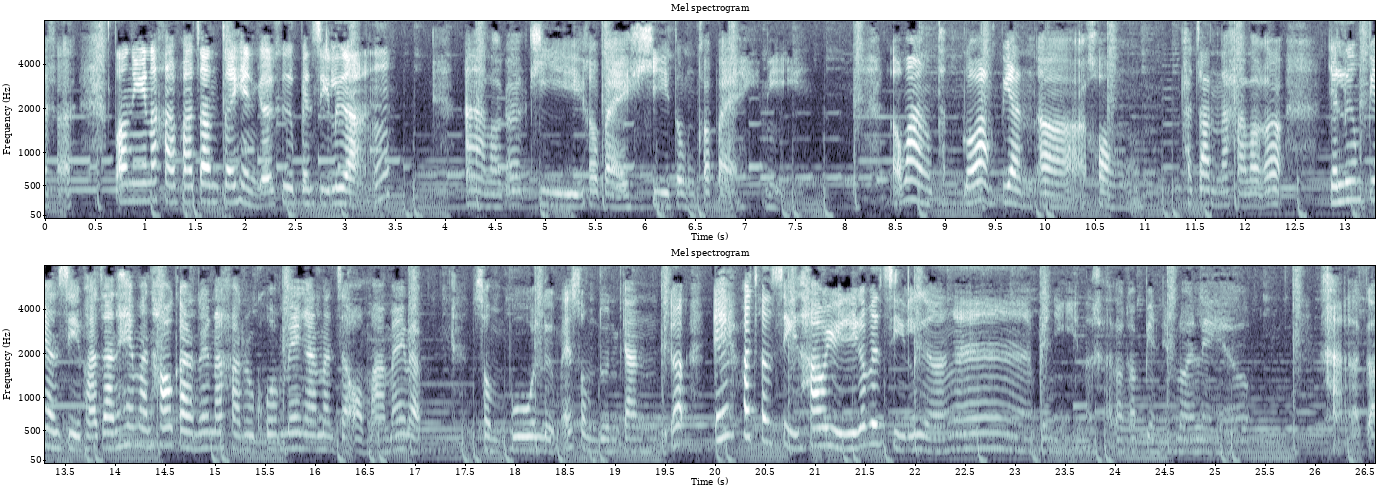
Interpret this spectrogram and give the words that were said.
นะคะ ตอนนี้นะคะพระจันทร์จะเห็นก็คือเป็นสีเหลือง อ่าเราก็คีย์เข้าไปคีย์ตรงเข้าไปนี่ระหว่างระหว่างเปลี่ยนเอ่อของพระจันทร์นะคะ เราก็อย่าลืมเปลี่ยนสีพระจันทร์ให้มันเท่ากันด้วยนะคะทุกคนไม่งั้นมันจะออกมาไม่แบบสมบูรณ์หรือไม่สมดุลกันก็เอ๊ะพระจันทร์สีเทาอยู่ดีก็เป็นสีเหลืองอะเป็นอย่างนี้นะคะ เราก็เปลี่ยนเรียบร้อยแล้วค่ะ แล้วก็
